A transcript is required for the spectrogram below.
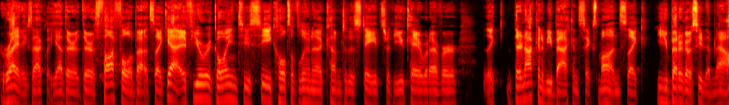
Right, exactly. Yeah, they're they're thoughtful about it's like, yeah, if you were going to see Cult of Luna come to the States or the UK or whatever, like they're not going to be back in six months. Like you better go see them now.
